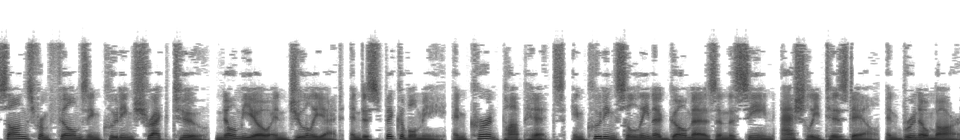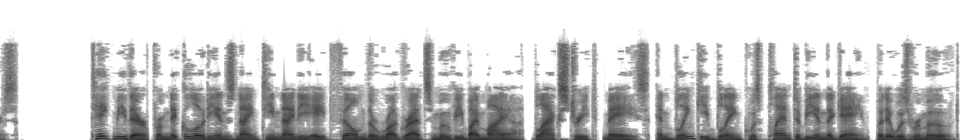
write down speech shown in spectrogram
songs from films including Shrek 2, Gnomeo and Juliet, and Despicable Me, and current pop hits, including Selena Gomez and The Scene, Ashley Tisdale, and Bruno Mars. Take Me There from Nickelodeon's 1998 film The Rugrats movie by Mya, Blackstreet, Mase, and Blinky Blink was planned to be in the game, but it was removed.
